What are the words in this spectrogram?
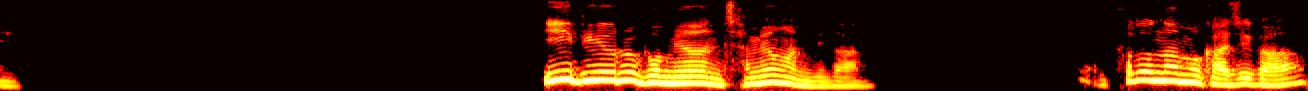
예. 이 비유를 보면 자명합니다. 포도나무 가지가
